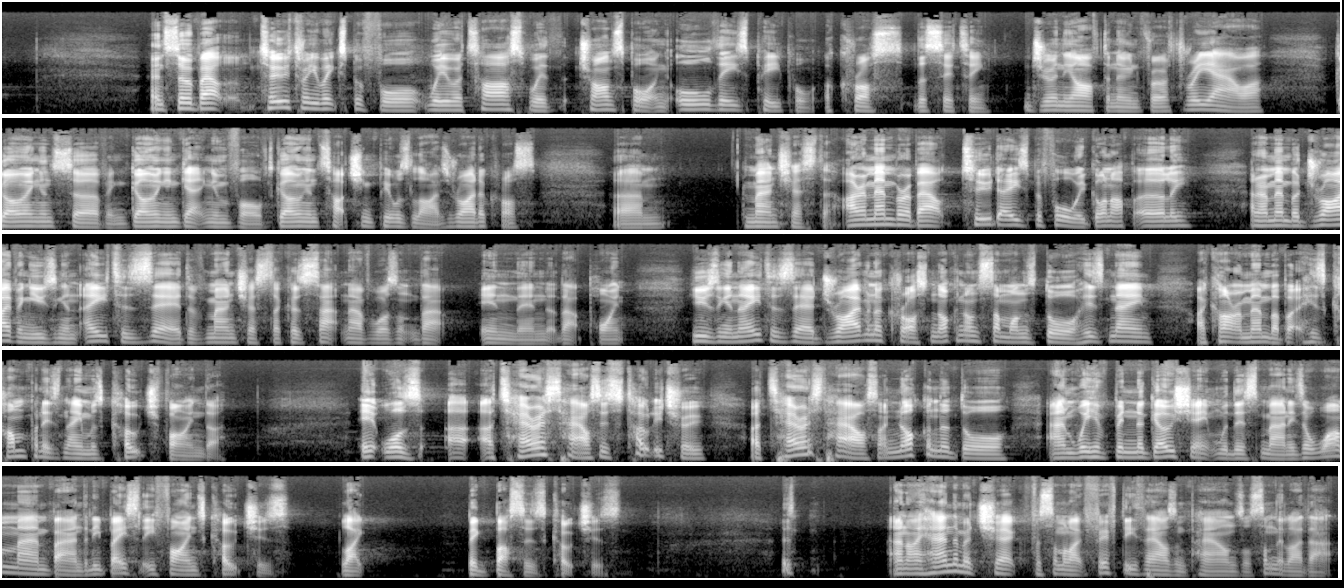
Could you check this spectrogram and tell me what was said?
And so, about two, three weeks before, we were tasked with transporting all these people across the city during the afternoon for a three hour going and serving, going and getting involved, going and touching people's lives right across um, Manchester. I remember about two days before, we'd gone up early, and I remember driving using an A to Z of Manchester because SatNav wasn't that in then at that point. Using an A to Z, driving across, knocking on someone's door. His name, I can't remember, but his company's name was Coach Finder. It was a, a terrace house, it's totally true, a terraced house. I knock on the door, and we have been negotiating with this man. He's a one man band, and he basically finds coaches, like big buses, coaches. And I hand him a check for something like £50,000 or something like that.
